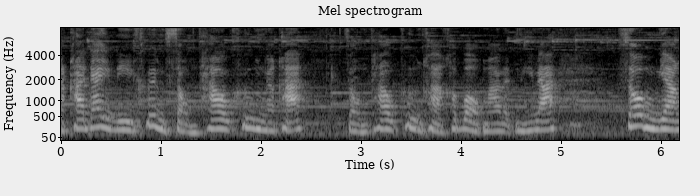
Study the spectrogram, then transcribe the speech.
นะคะ ได้ดีขึ้น 2 เท่าครึ่งนะคะ2เท่าครึ่งค่ะเขาบอกมาแบบนี้นะ ส้มยัง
